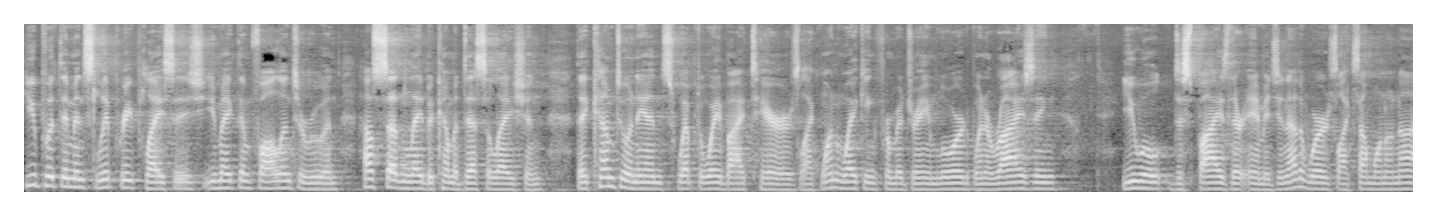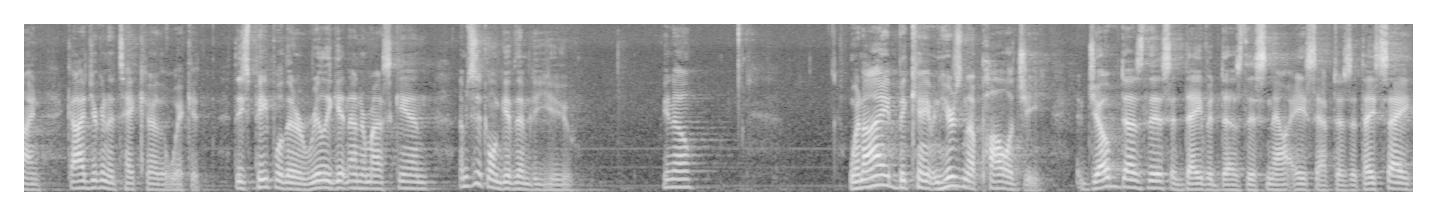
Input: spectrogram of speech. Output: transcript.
you put them in slippery places, you make them fall into ruin. How suddenly they become a desolation. They come to an end, swept away by terrors, like one waking from a dream. Lord, when arising, you will despise their image. In other words, like Psalm 109, God, you're going to take care of the wicked. These people that are really getting under my skin, I'm just going to give them to you. You know? When I became, and here's an apology Job does this and David does this, now Asaph does it. They say,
